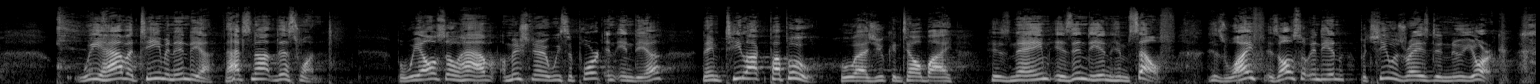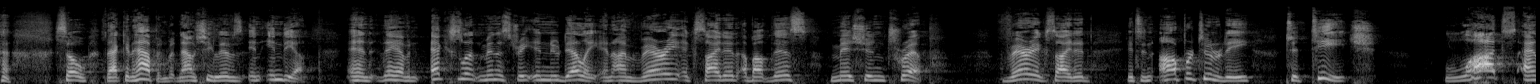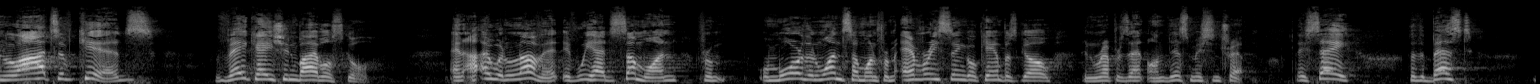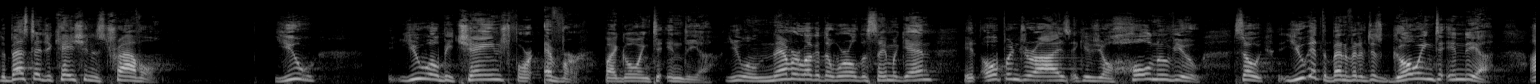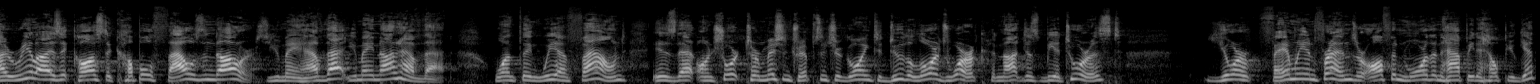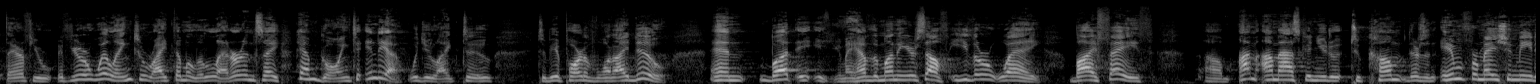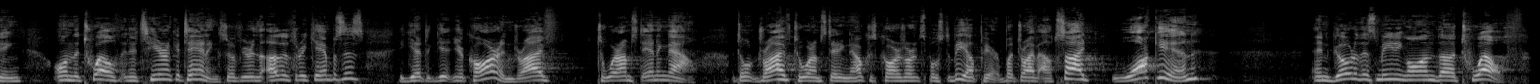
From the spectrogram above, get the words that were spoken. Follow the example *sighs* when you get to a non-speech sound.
We have a team in India. That's not this one. But we also have a missionary we support in India named Tilak Papu, who, as you can tell by his name, is Indian himself. His wife is also Indian, but she was raised in New York. *laughs* so that can happen. But now she lives in India. And they have an excellent ministry in New Delhi. And I'm very excited about this mission trip. Very excited. It's an opportunity to teach lots and lots of kids Vacation Bible School. And I would love it if we had someone from, or more than one someone from every single campus go and represent on this mission trip. They say that the best, the best education is travel. You, you will be changed forever by going to India. You will never look at the world the same again. It opens your eyes, it gives you a whole new view. So you get the benefit of just going to India. I realize it cost a couple thousand dollars. You may have that, you may not have that. One thing we have found is that on short term mission trips, since you're going to do the Lord's work and not just be a tourist, your family and friends are often more than happy to help you get there if, you, if you're willing to write them a little letter and say, Hey, I'm going to India. Would you like to, to be a part of what I do? And, but you may have the money yourself. Either way, by faith, um, I'm, I'm, asking you to, to come. There's an information meeting on the 12th, and it's here in Kittanning. So if you're in the other three campuses, you get to get in your car and drive to where I'm standing now. Don't drive to where I'm standing now because cars aren't supposed to be up here, but drive outside, walk in, and go to this meeting on the 12th.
